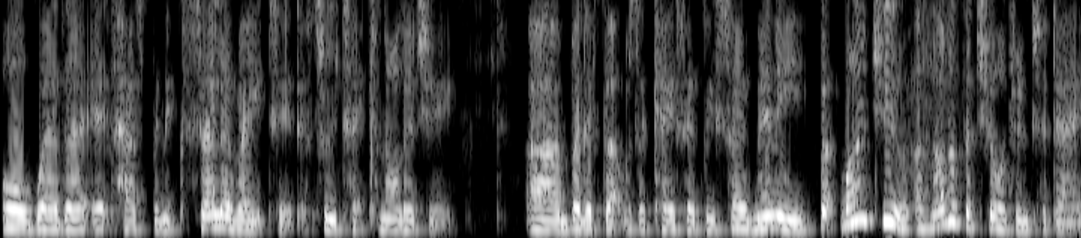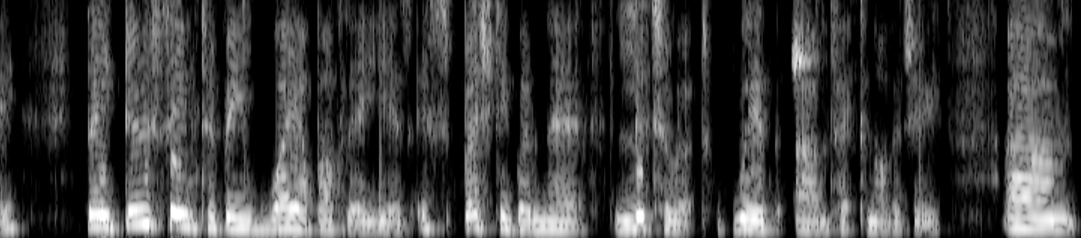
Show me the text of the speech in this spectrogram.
or whether it has been accelerated through technology. Um, but if that was the case, there'd be so many. But mind you, a lot of the children today, they do seem to be way above their years, especially when they're literate with um, technology. Um,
